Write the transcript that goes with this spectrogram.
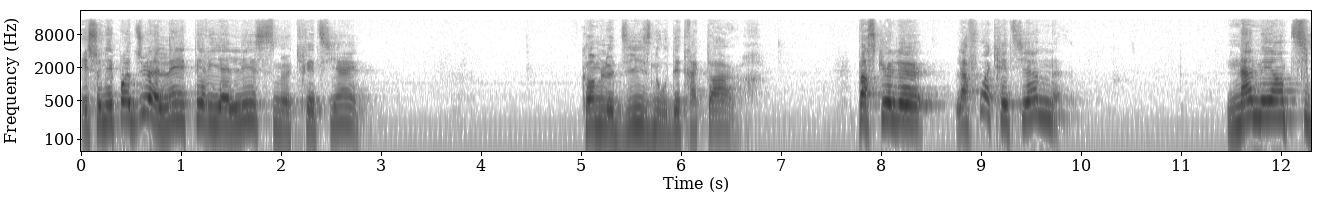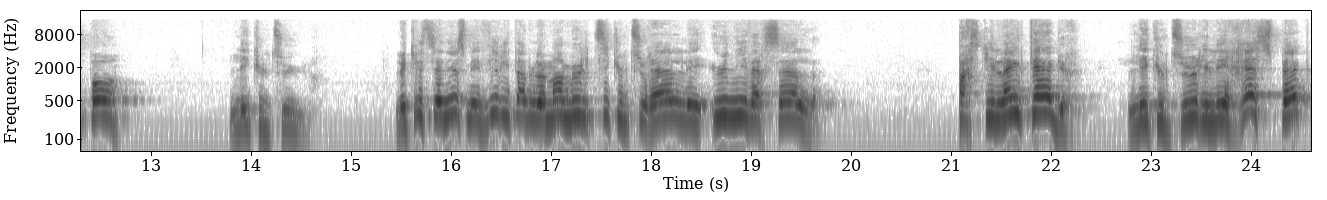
Et ce n'est pas dû à l'impérialisme chrétien, comme le disent nos détracteurs. Parce que la foi chrétienne n'anéantit pas les cultures Le christianisme est véritablement multiculturel et universel parce qu'il intègre les cultures, il les respecte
